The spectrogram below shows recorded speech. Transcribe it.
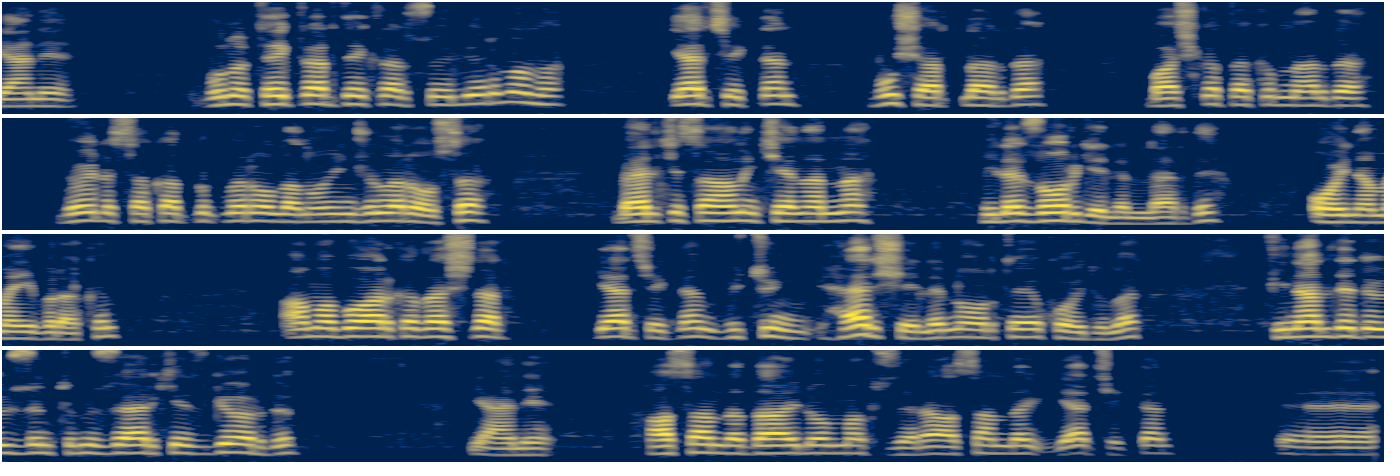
Yani bunu tekrar tekrar söylüyorum ama gerçekten bu şartlarda başka takımlarda böyle sakatlıkları olan oyuncular olsa belki sahanın kenarına bile zor gelirlerdi. Oynamayı bırakın. Ama bu arkadaşlar gerçekten bütün her şeylerini ortaya koydular. Finalde de üzüntümüzü herkes gördü. Yani Hasan da dahil olmak üzere. Hasan da gerçekten e,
